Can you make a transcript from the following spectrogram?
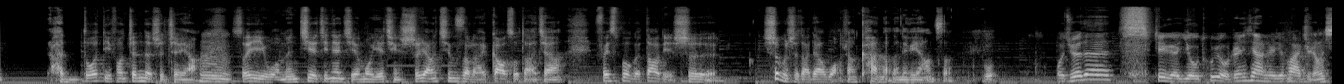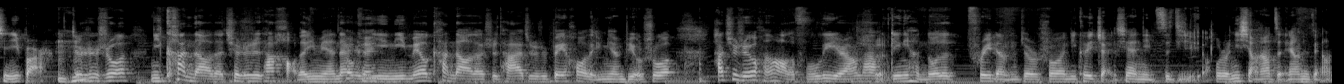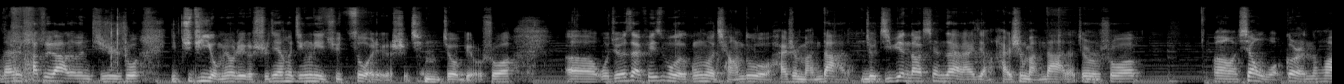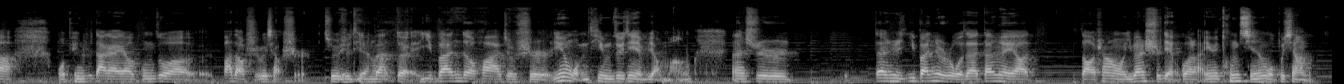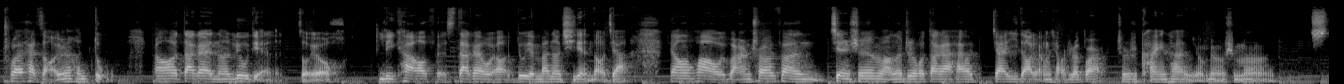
很多地方真的是这样，嗯所以我们借今天节目也请石阳亲自来告诉大家，Facebook 到底是是不是大家网上看到的那个样子？我觉得这个有图有真相这句话只能信一半儿，就是说你看到的确实是他好的一面，但是你你没有看到的是他就是背后的一面。比如说，他确实有很好的福利，然后他给你很多的 freedom，就是说你可以展现你自己，或者你想要怎样就怎样。但是他最大的问题是说，你具体有没有这个时间和精力去做这个事情？就比如说。呃，我觉得在 Facebook 的工作强度还是蛮大的，就即便到现在来讲还是蛮大的。就是说，呃，像我个人的话，我平时大概要工作八到十个小时，就是一般对一般的话，就是因为我们 team 最近也比较忙，但是但是一般就是我在单位要早上我一般十点过来，因为通勤我不想出来太早，因为很堵，然后大概呢六点左右。离开 office，大概我要六点半到七点到家，这样的话，我晚上吃完饭健身完了之后，大概还要加一到两个小时的班儿，就是看一看有没有什么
